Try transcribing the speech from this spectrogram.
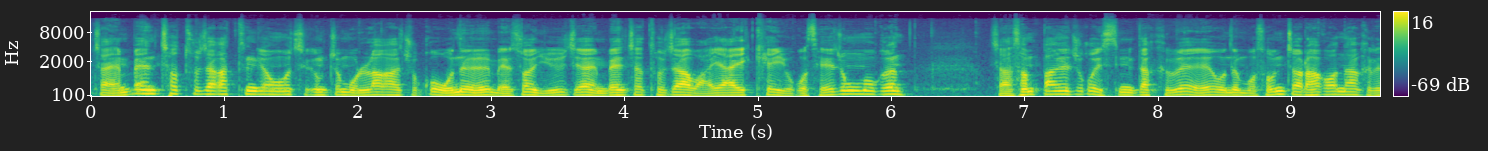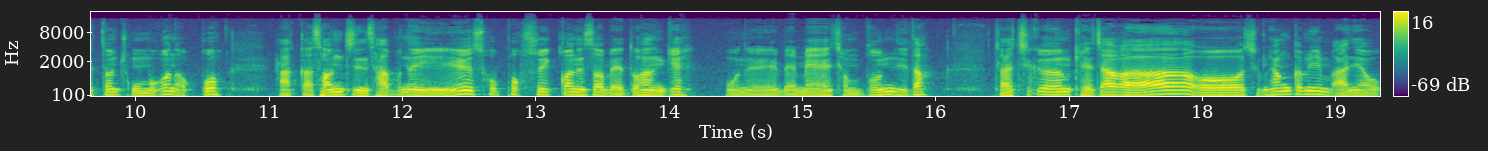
자 엠벤처 투자 같은 경우 지금 좀 올라가지고 오늘 매수한 유유제와 엠벤처 투자 YIK 요거 세 종목은 자 선빵해주고 있습니다. 그 외에 오늘 뭐 손절하거나 그랬던 종목은 없고 아까 선진 4분의 1 소폭 수익권에서 매도한 게 오늘 매매 전부입니다. 자 지금 계좌가 어 지금 현금이 많이 어-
